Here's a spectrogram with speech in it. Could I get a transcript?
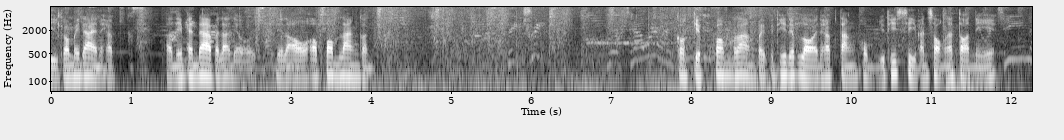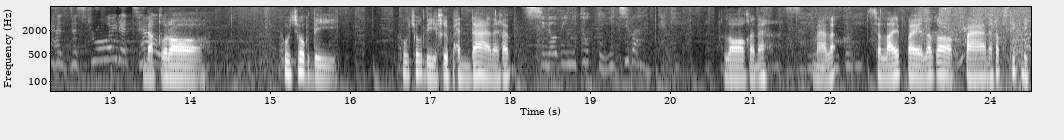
4ก็ไม่ได้นะครับ ตอนนี้แพนด้าไปแล้วเดี๋ยวเดี๋ยวเราเอาเอาป้อมล่างก่อน ก็เก็บป้อมล่างไปเป็นที่เรียบร้อยนะครับ ตังผมอยู่ที่ 4,200นะตอนนี้ ดักรอผู้โชคดี ผู้โชคดีคือแพนด้านะครับ รอก่อนนะ มาแล้วสไลด์ไปแล้วก็ปานะครับ เทคนิค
